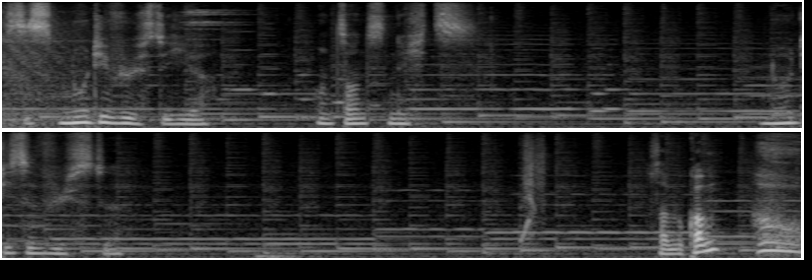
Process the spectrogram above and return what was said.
Es ist nur die Wüste hier. Und sonst nichts. Nur diese Wüste. Was haben wir bekommen? Oh,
